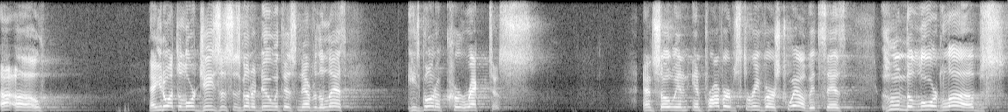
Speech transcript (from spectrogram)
Uh oh. Now, you know what the Lord Jesus is going to do with this, nevertheless? He's going to correct us. And so in, in Proverbs 3, verse 12, it says, Whom the Lord loves,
